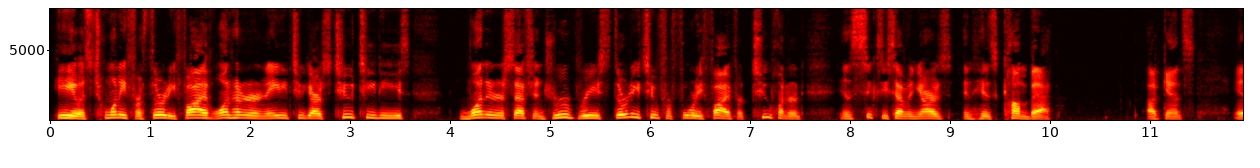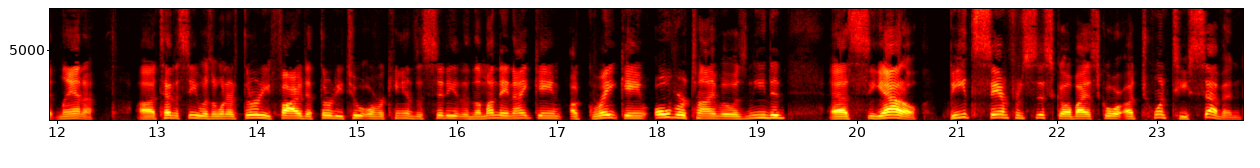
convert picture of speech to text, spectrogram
He was 20 for 35, 182 yards, two TDs, one interception. Drew Brees 32 for 45 for 267 yards in his comeback against Atlanta. Uh, Tennessee was a winner 35 to 32 over Kansas City. Then the Monday night game, a great game, overtime. It was needed as Seattle beats San Francisco by a score of 27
